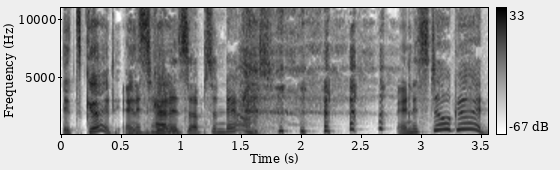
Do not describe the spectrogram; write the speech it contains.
It's good, and it's, it's had its ups and downs, and it's still good.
